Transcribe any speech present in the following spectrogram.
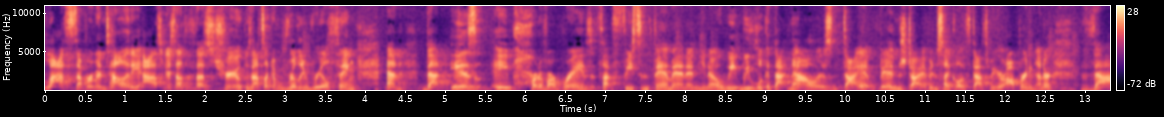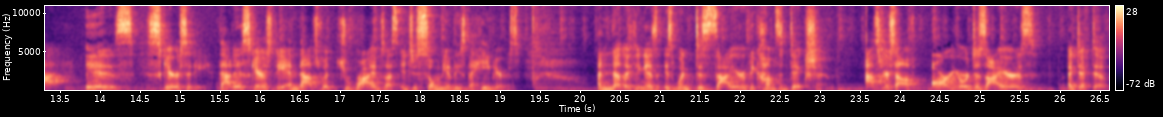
Last Supper mentality. Ask yourself if that's true because that's like a really real thing. And that is a part of our brains. It's that feast and famine. And you know, we, we look at that now as diet binge, diet binge cycle. If that's what you're operating under, that is scarcity. That is scarcity. And that's what drives us into so many of these behaviors. Another thing is, is when desire becomes addiction. Ask yourself, are your desires addictive?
